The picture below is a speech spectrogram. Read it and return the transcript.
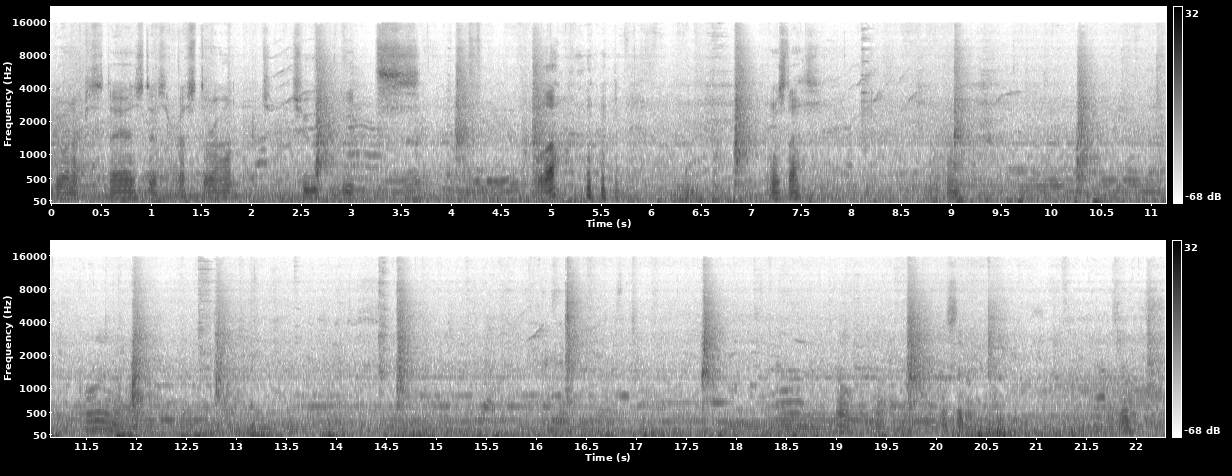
We're going upstairs. There's a restaurant to eat. Hola. ¿Cómo estás? Oh, oh, what's it? Sí.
